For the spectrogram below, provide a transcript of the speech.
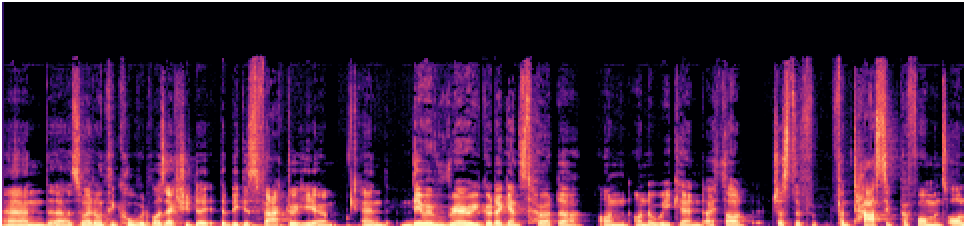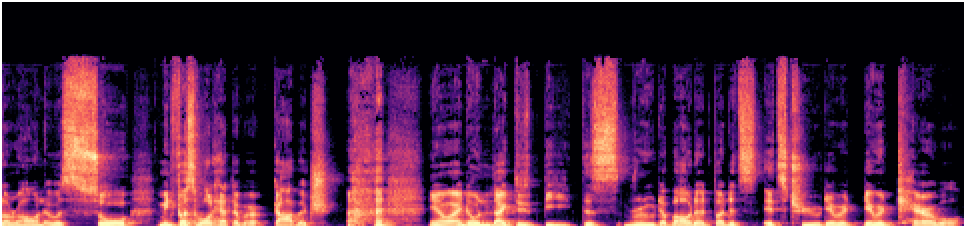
and uh, so I don't think COVID was actually the, the biggest factor here. And they were very good against Hertha on on the weekend. I thought just a f- fantastic performance all around. It was so. I mean, first of all, Hertha were garbage. you know, I don't like to be this rude about it, but it's it's true. They were they were terrible.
